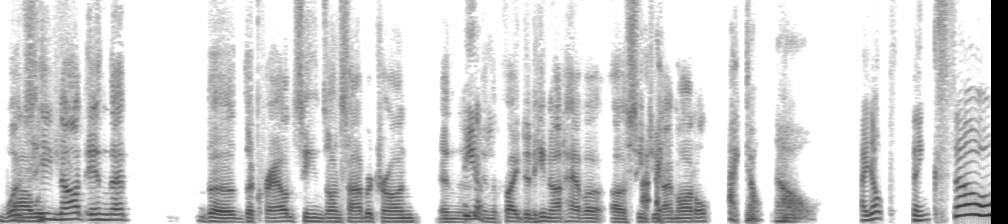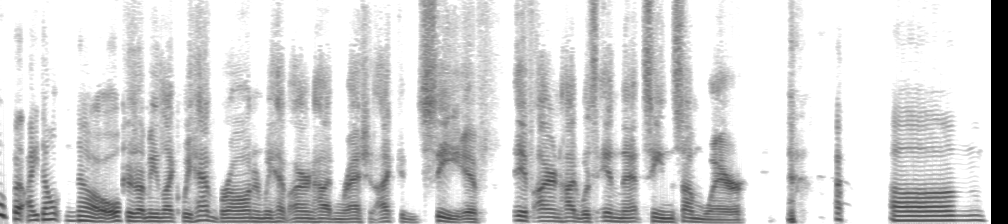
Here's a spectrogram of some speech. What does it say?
Was uh, he not in that the the crowd scenes on Cybertron and the, Yeah. in the fight? Did he not have a, a CGI model? I don't know. I don't think so, but I don't know. Because I mean, like we have Brawn and we have Ironhide and Ratchet. I could see if if Ironhide was in that scene somewhere. Um,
